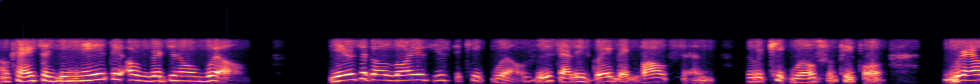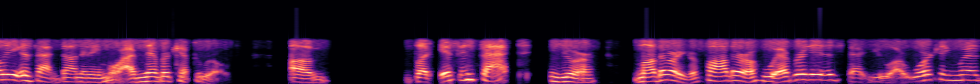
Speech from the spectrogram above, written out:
Okay, so you need the original will. Years ago, lawyers used to keep wills. We used to have these great big vaults, and we would keep wills for people. Rarely is that done anymore. I've never kept wills. Um, but if, in fact, your mother or your father or whoever it is that you are working with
